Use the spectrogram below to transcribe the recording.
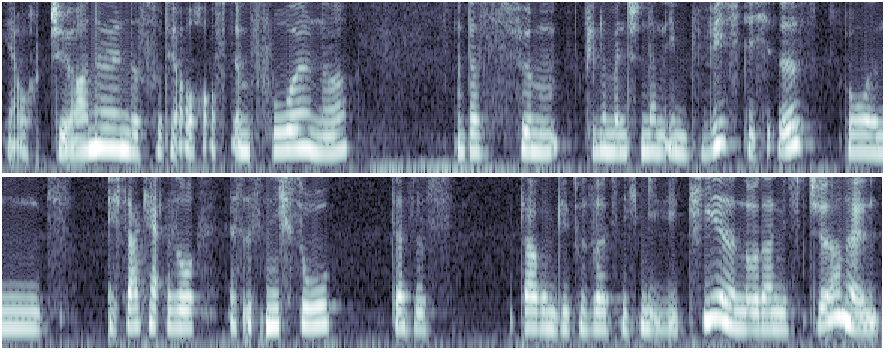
ja auch Journalen, das wird ja auch oft empfohlen, ne? Und dass es für viele Menschen dann eben wichtig ist. Und ich sage ja, also es ist nicht so, dass es darum geht, du sollst nicht meditieren oder nicht journalen.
